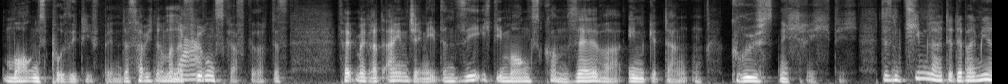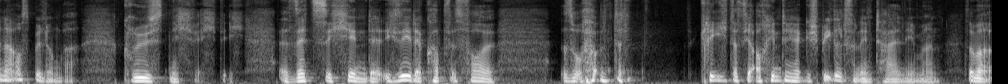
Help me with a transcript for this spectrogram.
morgens positiv bin. Das habe ich noch meiner ja. Führungskraft gesagt. Das fällt mir gerade ein, Jenny. Dann sehe ich die morgens kommen, selber in Gedanken, grüßt nicht richtig. Das ist ein Teamleiter, der bei mir in der Ausbildung war. Grüßt nicht richtig, setzt sich hin. Der, ich sehe, der Kopf ist voll. So, und dann kriege ich das ja auch hinterher gespiegelt von den Teilnehmern. Sag mal,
